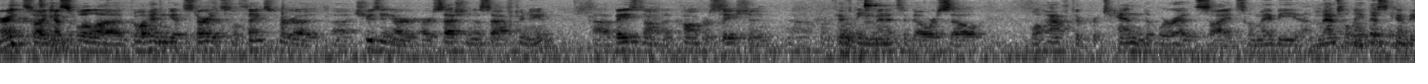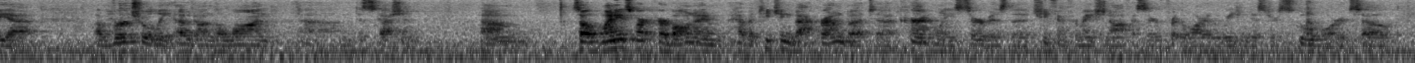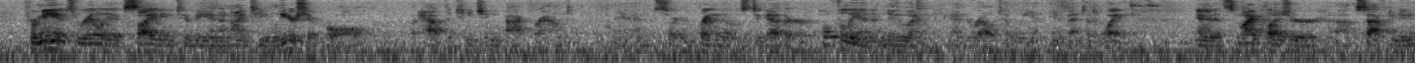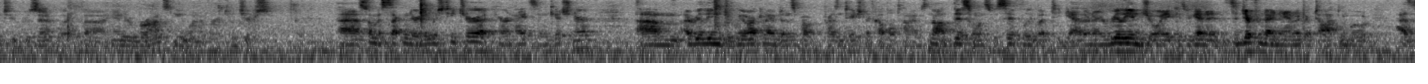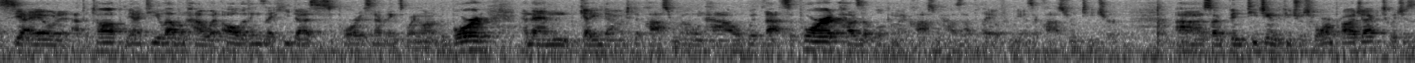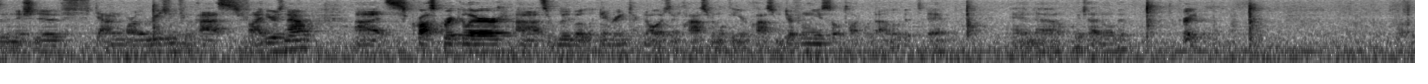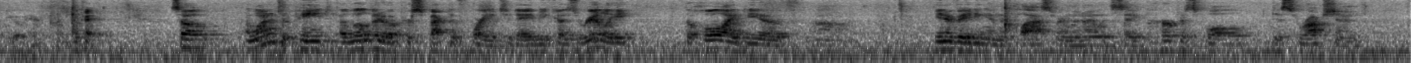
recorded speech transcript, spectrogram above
All right, so I guess we'll uh, go ahead and get started. So thanks for uh, uh, choosing our, our session this afternoon. Uh, based on a conversation uh, from 15 minutes ago or so, we'll have to pretend that we're outside. So maybe uh, mentally this can be a, a virtually out on the lawn um, discussion. Um, so my name is Mark Carbone. I have a teaching background, but currently serve as the Chief Information Officer for the Waterloo Region District School Board. So for me, it's really exciting to be in an IT leadership role, but have the teaching background and sort of bring those together, hopefully in a new and, and relatively inventive way. And it's my pleasure uh, this afternoon to present with uh, Andrew Bieronski, one of our teachers. Uh, so I'm a secondary English teacher at Huron Heights in Kitchener. Um, I really enjoy, Mark and I have done this presentation a couple times, not this one specifically, but together, and I really enjoy it because we get it, it's a different dynamic of talking about as a CIO and at the top, the IT level, and how it, all the things that he does to support us and everything that's going on at the board, and then getting down to the classroom level and how, with that support, how does it look in my classroom, how does that play out for me as a classroom teacher. Uh, so I've been teaching the Futures Forum project, which is an initiative down in Waterloo Region for the past five years now. Uh, it's cross-curricular. Uh, it's really about integrating technology in the classroom, looking at your classroom differently. So I'll talk about that a little bit today, and uh, we'll get to that in a little bit. Great. Okay. So I wanted to paint a little bit of a perspective for you today because really the whole idea of um, innovating in the classroom and I would say purposeful disruption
